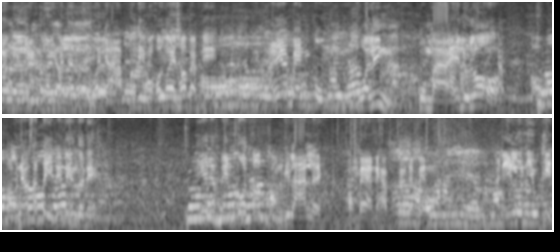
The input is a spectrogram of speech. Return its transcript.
หนังเดียวเลยหนังเลยมันจะรู้สึกว่าหยาบบางทีบางคนก็จะชอบแบบนี้ อันนี้เป็นกลุ่มทัวริงกลุ่มมาเอนดูโรออกแนวสตรีทนิดนึงตัวนี้ นี่จะเป็นตัวท็อปของที่ร้านเลย ของแบรนด์นะครับ ก็จะเป็นอันนี้รุ่นยูกิต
